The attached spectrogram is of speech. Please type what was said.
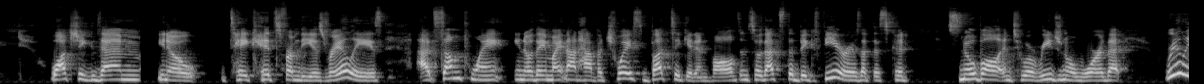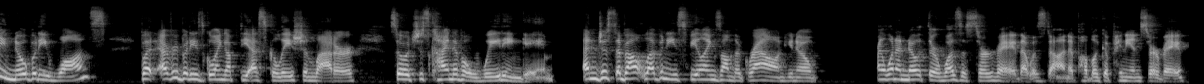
watching them, you know, take hits from the Israelis, at some point, you know, they might not have a choice but to get involved. And so that's the big fear is that this could snowball into a regional war that really nobody wants but everybody's going up the escalation ladder. So it's just kind of a waiting game. And just about Lebanese feelings on the ground, you know, I want to note there was a survey that was done, a public opinion survey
